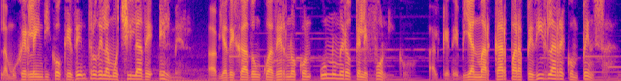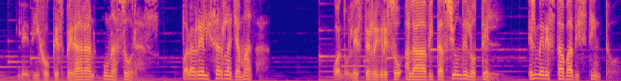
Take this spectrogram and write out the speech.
La mujer le indicó que dentro de la mochila de Elmer había dejado un cuaderno con un número telefónico al que debían marcar para pedir la recompensa. Le dijo que esperaran unas horas para realizar la llamada. Cuando Lester regresó a la habitación del hotel, Elmer estaba distinto.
